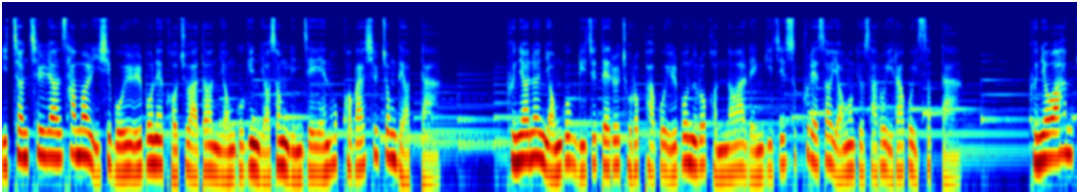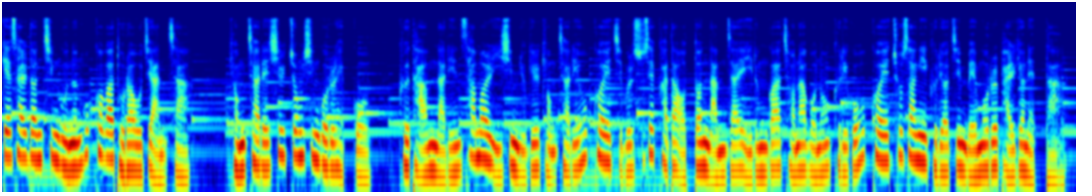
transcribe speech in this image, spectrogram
2007년 3월 25일 일본에 거주하던 영국인 여성 린제이 앤 호커가 실종되었다. 그녀는 영국 리즈대를 졸업하고 일본으로 건너와 랭기지 스쿨에서 영어 교사로 일하고 있었다. 그녀와 함께 살던 친구는 호커가 돌아오지 않자 경찰에 실종 신고를 했고 그 다음 날인 3월 26일 경찰이 호커의 집을 수색하다 어떤 남자의 이름과 전화번호 그리고 호커의 초상이 그려진 메모를 발견했다.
